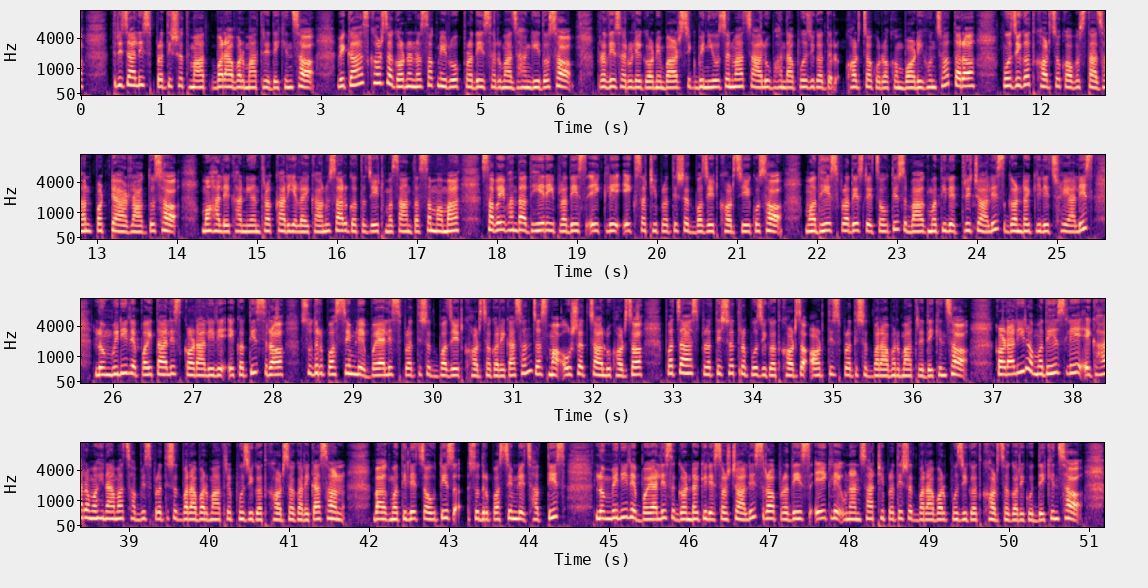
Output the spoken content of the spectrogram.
त्रिचालिस प्रतिशत बराबर मात्रै देखिन्छ। विकास खर्च गर्न नसक्ने रोग प्रदेशहरूमा झाँगिदो छ। प्रदेशहरूले गर्ने वार्षिक विनियोजनमा चालु भन्दा पुँजीगत खर्चको रकम बढ़ी हुन्छ तर पुँजीगत खर्चको अवस्था झन पट्यार लाग्दो छ। महालेखा नियन्त्रक कार्यालयका अनुसार गत जेठ मसान्तसम्ममा सबैभन्दा धेरै प्रदेश एकले एकसठी प्रतिशत बजेट खर्चिएको छ। मध्य प्रदेशले चौतिस बागमतीले त्रिचालिस गण्डकीले छयालिस लुम्बिनीले पैंतालिस कडालीले एकतीस र सुदूरपश्चिमले बयालिस प्रतिशत बजेट खर्च गरेका छन् जसमा औषध चालु खर्च पचास पचास प्रतिशत र पुँजीगत खर्च अडतिस प्रतिशत बराबर मात्रै देखिन्छ। कडाली र मधेसले एघार महिनामा छब्बीस प्रतिशत बराबर मात्रै पुँजीगत खर्च गरेका छन्। बागमतीले चौतिस सुदूरपश्चिमले छत्तीस लुम्बिनीले बयालिस गण्डकीले सडचालिस र प्रदेश एकले उनासाठी प्रतिशत बराबर पुँजीगत खर्च गरेको देखिन्छ।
